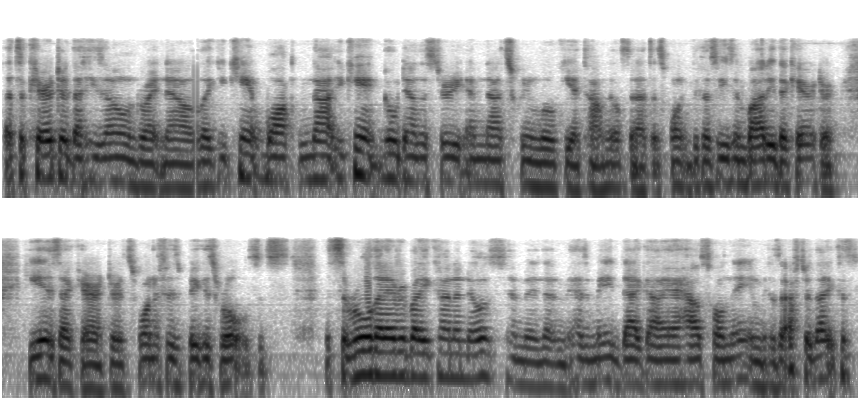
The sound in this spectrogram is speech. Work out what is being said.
that's a character that he's owned right now. Like you can't walk, not you can't go down the street and not scream Loki at Tom Hiddleston at this point because he's embodied the character. He is that character. It's one of his biggest roles. It's it's the role that everybody kind of knows him in and has made that guy a household name. Because after that, because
